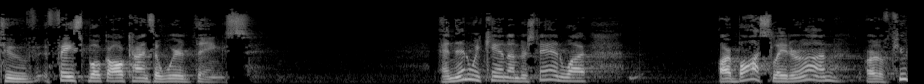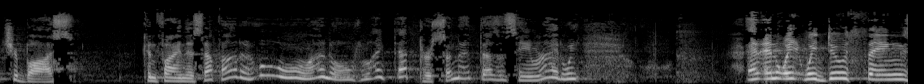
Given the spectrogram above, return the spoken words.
to Facebook all kinds of weird things. And then we can't understand why our boss later on, or a future boss, can find this up. Oh, I don't like that person. That doesn't seem right. We, and, and we, we do things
